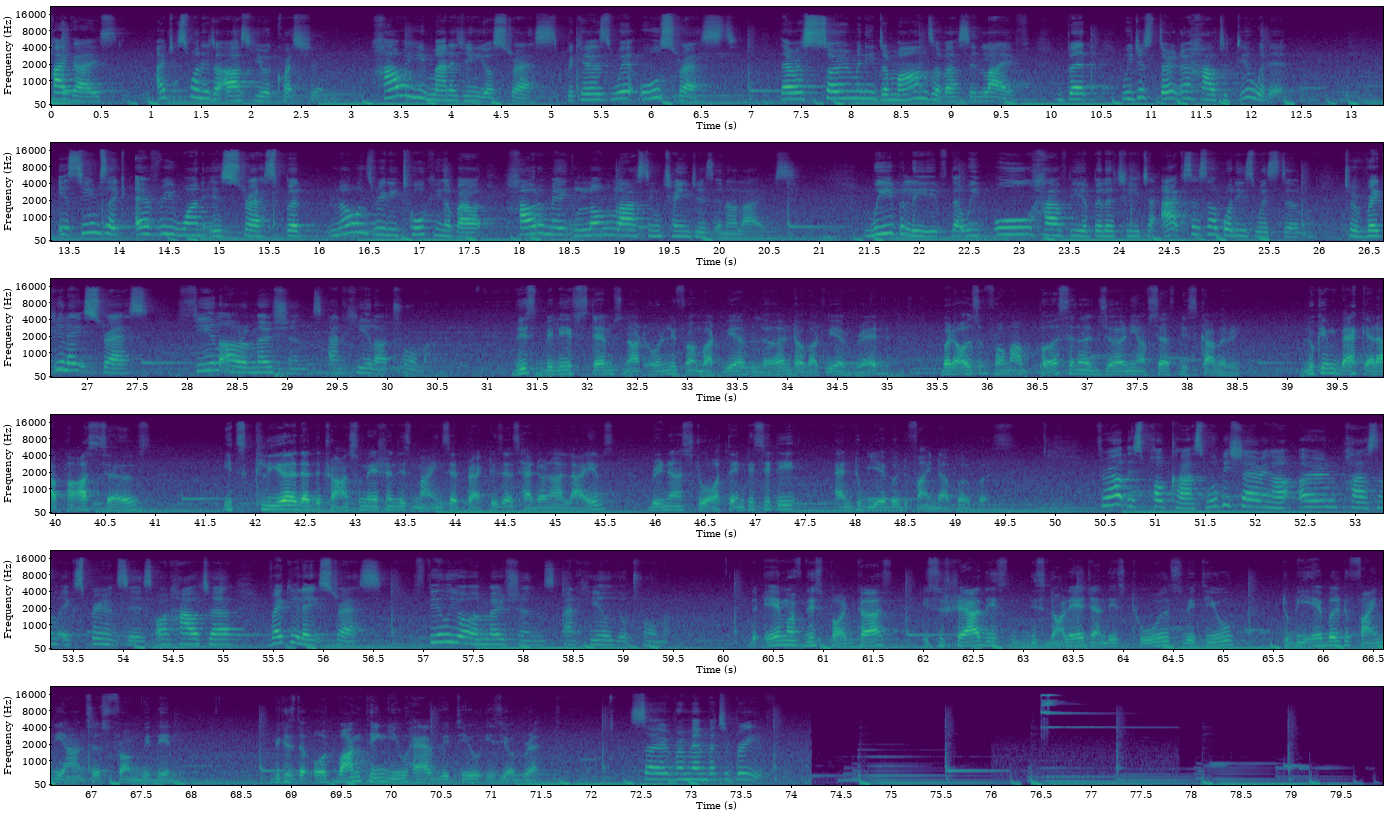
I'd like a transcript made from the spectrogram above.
Hi, guys. I just wanted to ask you a question. How are you managing your stress? Because we're all stressed. There are so many demands of us in life, but we just don't know how to deal with it. It seems like everyone is stressed, but no one's really talking about how to make long lasting changes in our lives. We believe that we all have the ability to access our body's wisdom, to regulate stress, feel our emotions, and heal our trauma. This belief stems not only from what we have learned or what we have read, but also from our personal journey of self discovery. Looking back at our past selves, it's clear that the transformation this mindset practice has had on our lives bring us to authenticity and to be able to find our purpose. Throughout this podcast, we'll be sharing our own personal experiences on how to regulate stress, feel your emotions, and heal your trauma. The aim of this podcast is to share this, this knowledge and these tools with you to be able to find the answers from within. Because the one thing you have with you is your breath. So remember to breathe.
